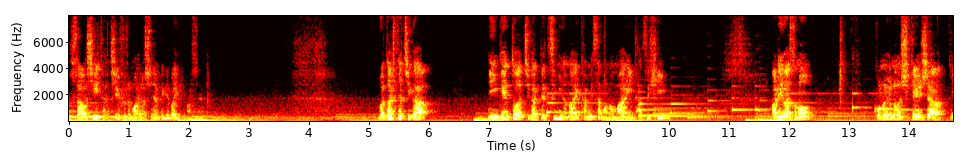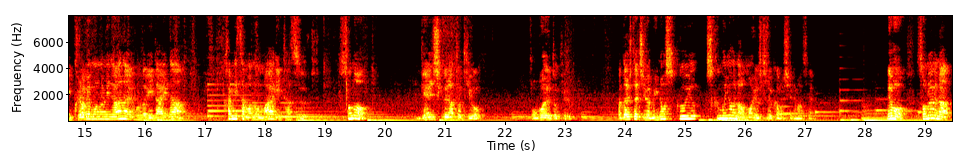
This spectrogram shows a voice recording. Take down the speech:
ふさわしい立ち居振る舞いをしなければいけません。私たちが人間とは違って罪のない神様の前に立つ日あるいはそのこの世の主権者に比べ物にならないほど偉大な神様の前に立つその厳粛な時を覚える時私たちは身のすくすくむような思いをするかもしれません。でもそのような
